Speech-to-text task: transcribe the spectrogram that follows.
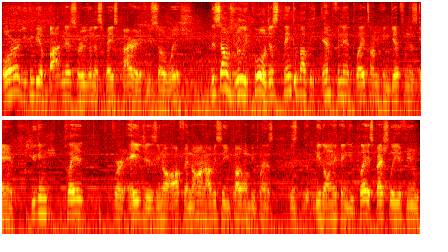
or you can be a botanist or even a space pirate if you so wish. This sounds really cool. Just think about the infinite playtime you can get from this game. You can play it for ages, you know, off and on. Obviously, you probably won't be playing this, this be the only thing you play, especially if you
